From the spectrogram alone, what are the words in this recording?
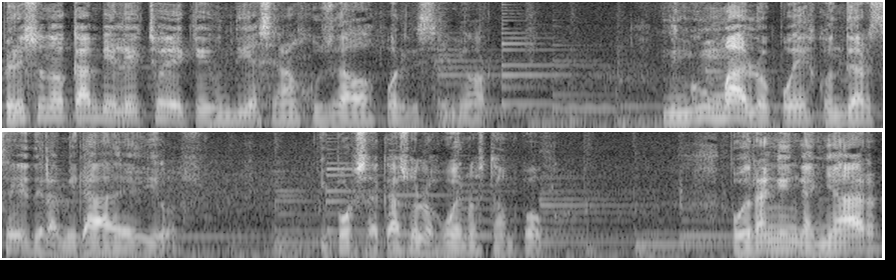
Pero eso no cambia el hecho de que un día serán juzgados por el Señor. Ningún malo puede esconderse de la mirada de Dios. Y por si acaso los buenos tampoco. Podrán engañar,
